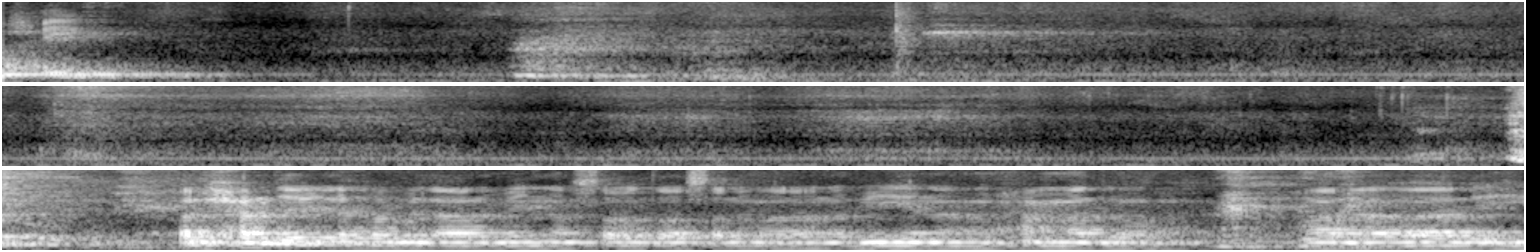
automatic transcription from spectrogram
রহিম। العالمين والصلاة والسلام على نبينا محمد وعلى آله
